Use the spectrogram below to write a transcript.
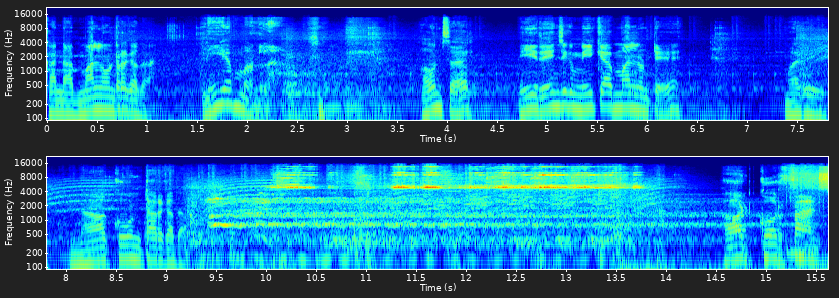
కానీ అభిమానులు ఉంటారు కదా. నీ అమ్మన్లా అవును సార్. మీ రేంజ్కి మీకే అభిమానులు ఉంటే మరి నాకు ఉంటారు కదా. Hardcore fans.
